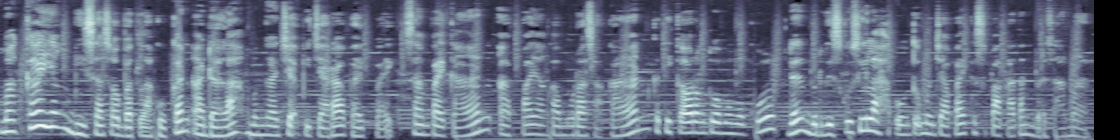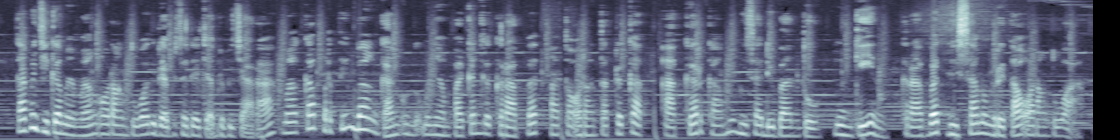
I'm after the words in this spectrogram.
maka yang bisa sobat lakukan adalah mengajak bicara baik-baik. Sampaikan apa yang kamu rasakan ketika orang tua memukul dan berdiskusilah untuk mencapai kesepakatan bersama. Tapi jika memang orang tua tidak bisa diajak berbicara, maka pertimbangkan untuk menyampaikan ke kerabat atau orang terdekat agar kamu bisa dibantu. Mungkin kerabat bisa memberitahu orang tua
